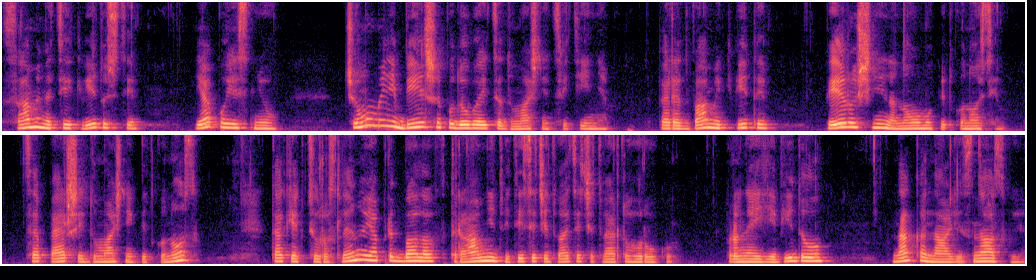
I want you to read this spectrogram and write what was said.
Саме на цій квіточці я поясню, чому мені більше подобається домашнє цвітіння. Перед вами квіти вирощені на новому квітконосі. Це перший домашній квітконос, так як цю рослину я придбала в травні 2024 року. Про неї є відео на каналі з назвою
